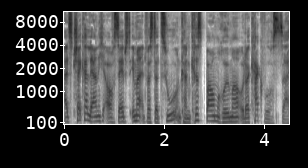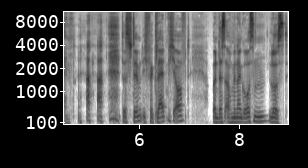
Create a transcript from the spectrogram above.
Als Checker lerne ich auch selbst immer etwas dazu und kann Christbaum, Römer oder Kackwurst sein. das stimmt, ich verkleide mich oft und das auch mit einer großen Lust.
